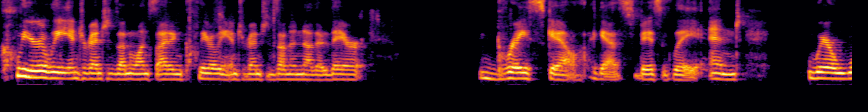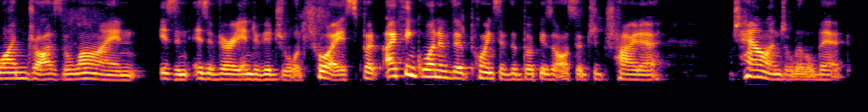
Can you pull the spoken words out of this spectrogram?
clearly interventions on one side and clearly interventions on another. They are grayscale, I guess, basically. And where one draws the line is an, is a very individual choice. But I think one of the points of the book is also to try to challenge a little bit,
